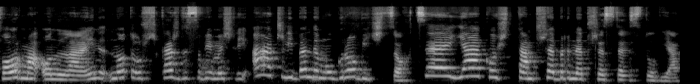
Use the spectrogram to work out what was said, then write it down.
forma online, no to już każdy sobie myśli, a czyli będę mógł robić co chcę, jakoś tam przebrnę przez te studia.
